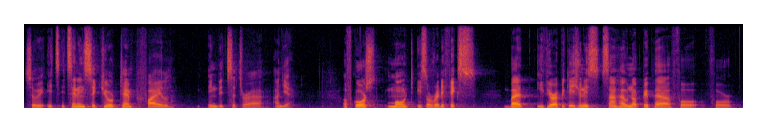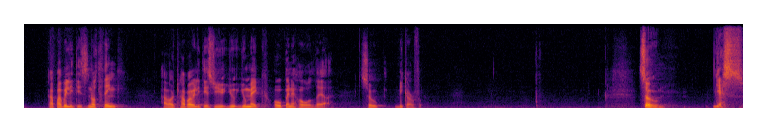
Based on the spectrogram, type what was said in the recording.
So it's, it's an insecure temp file, in etc. And yeah, of course, mode is already fixed. But if your application is somehow not prepared for, for capabilities, not think about capabilities, you, you, you make open a hole there. So be careful. So, yes.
